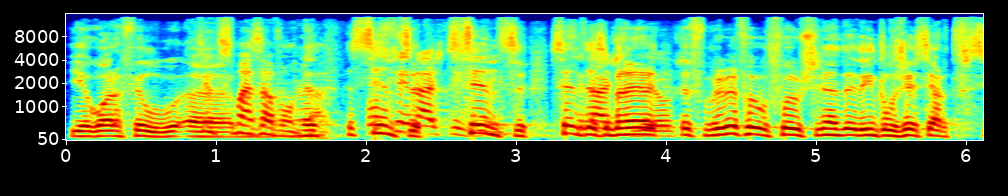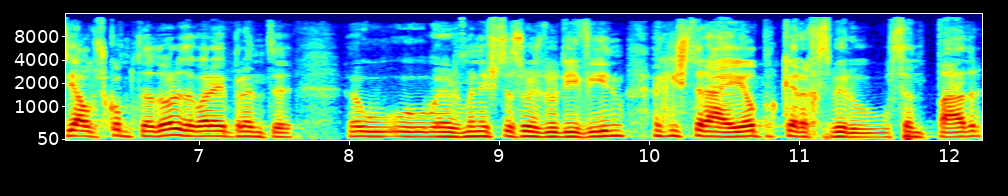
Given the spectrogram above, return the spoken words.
E agora fez-lo. ah, Sente-se mais à vontade. Sente-se, sente-se, sente-se dessa maneira. Primeiro foi, foi o sinal da inteligência artificial dos computadores, agora é perante uh, o- o- as manifestações do divino. Aqui estará ele, porque quer receber o, o Santo Padre.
